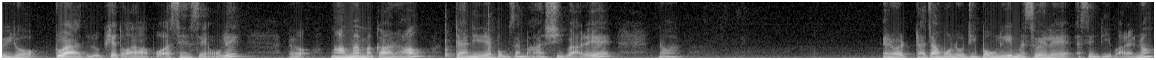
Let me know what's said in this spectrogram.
ပြီးတော့တွက်ရတယ်လို့ဖြစ်သွားတာပေါ့အစင်စင်ကိုလေအဲ့တော့ငါးမှတ်မကတော့တန်နေတဲ့ပုံစံမှာရှိပါတယ်နော်အဲ့တော့ဒါကြောင့်မို့လို့ဒီပုံလေးမဆွဲလဲအဆင်ပြေပါတယ်နော်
